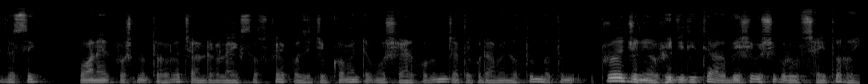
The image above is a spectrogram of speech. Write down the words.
এটা ওয়ানের প্রশ্নোত্তর হলো চ্যানেলটাকে লাইক সাবস্ক্রাইব পজিটিভ কমেন্ট এবং শেয়ার করুন, যাতে করে আমি নতুন নতুন প্রয়োজনীয় ভিডিও দিতে আরও বেশি বেশি করে উৎসাহিত হই।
